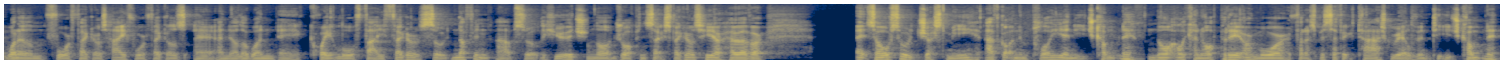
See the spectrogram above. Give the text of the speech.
One of them four figures, high four figures, uh, another one uh, quite low five figures. So nothing absolutely huge. I'm not dropping six figures here. However, it's also just me. I've got an employee in each company, not like an operator, more for a specific task relevant to each company.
